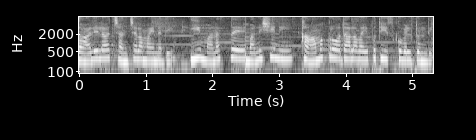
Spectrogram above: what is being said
గాలిలా చంచలమైనది. ఈ మనస్సే మనిషిని కామక్రోధాల వైపు తీసుకువెళ్తుంది.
